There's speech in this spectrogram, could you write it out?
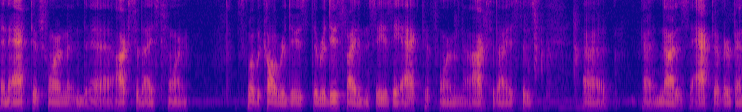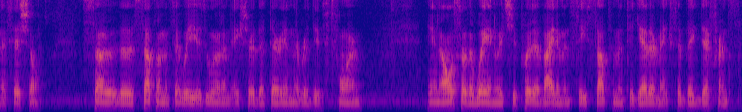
an active form and uh, oxidized form. It's what we call reduced. The reduced vitamin C is the active form. The oxidized is uh, uh, not as active or beneficial. So the supplements that we use, we want to make sure that they're in the reduced form. And also the way in which you put a vitamin C supplement together makes a big difference.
